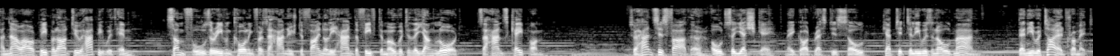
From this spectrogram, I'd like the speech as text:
And now our people aren't too happy with him. Some fools are even calling for Sir Hanush to finally hand the fiefdom over to the young lord, Sir Hans Capon. Sir Hans's father, old Sir Yeshke, may God rest his soul, kept it till he was an old man. Then he retired from it,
